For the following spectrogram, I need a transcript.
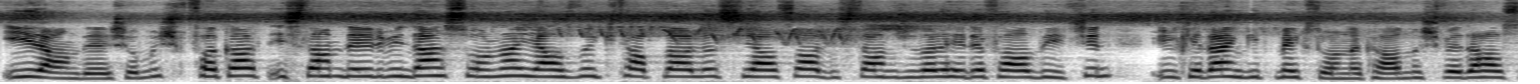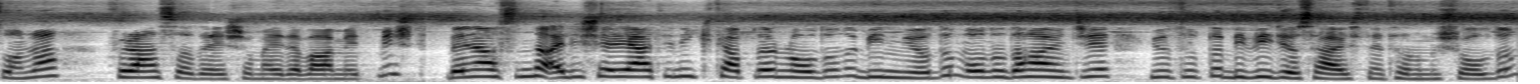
İran'da yaşamış fakat İslam devriminden sonra yazdığı kitaplarla siyasal İslamcılara hedef aldığı için ülkeden gitmek zorunda kalmış ve daha sonra Fransa'da yaşamaya devam etmiş. Ben aslında Ali Şeriati'nin kitaplarının olduğunu bilmiyordum. Onu daha önce YouTube'da bir video sayesinde tanımış oldum.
